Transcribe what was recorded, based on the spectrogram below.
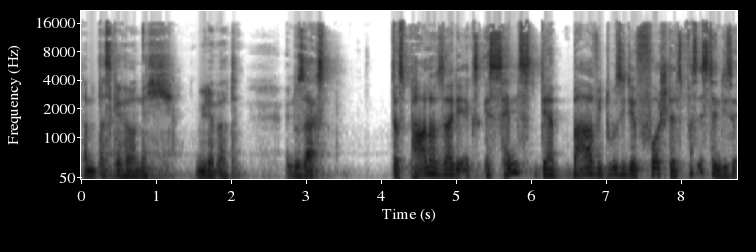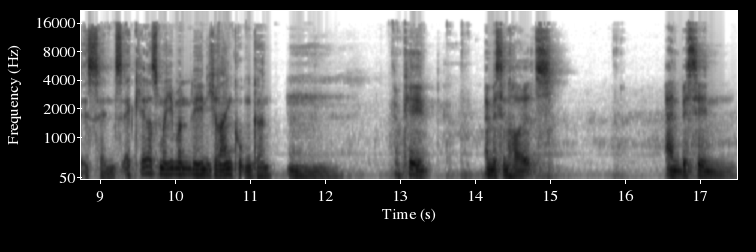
damit das Gehirn nicht müde wird. Wenn du sagst, das Parler sei die Essenz der Bar, wie du sie dir vorstellst. Was ist denn diese Essenz? Erklär das mal jemandem, der hier nicht reingucken kann. Okay. Ein bisschen Holz. Ein bisschen,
